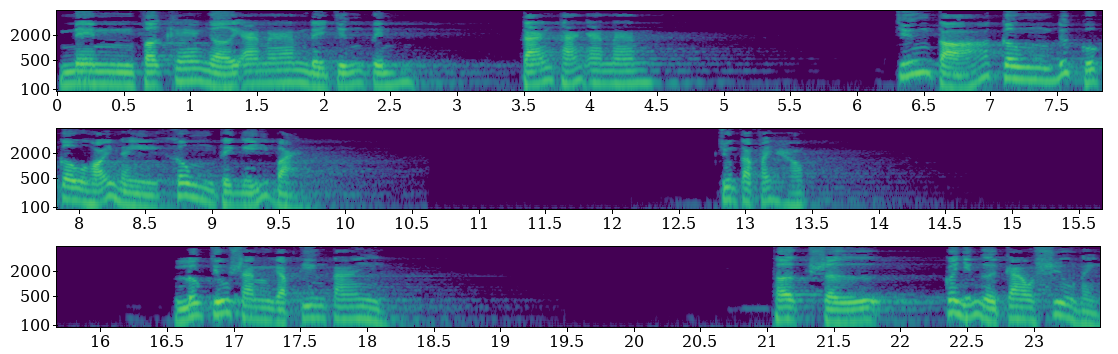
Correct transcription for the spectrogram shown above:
Nên Phật khen ngợi A Nan để chứng tín Tán thán A Nan Chứng tỏ công đức của câu hỏi này không thể nghĩ bàn. Chúng ta phải học. Lúc chúng sanh gặp thiên tai Thật sự có những người cao siêu này.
